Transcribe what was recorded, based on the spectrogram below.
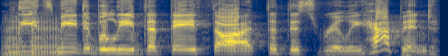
leads me to believe that they thought that this really happened.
